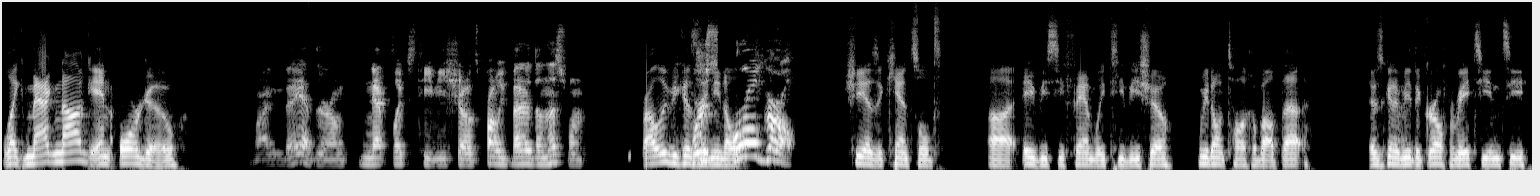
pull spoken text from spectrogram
like Magnog and Orgo. Why didn't they have their own Netflix TV show? It's probably better than this one. Probably because Where's they need a. Squirrel Girl? She has a canceled uh, ABC Family TV show. We don't talk about that. It was going to be the girl from AT and T.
